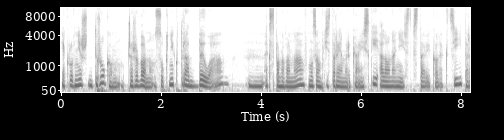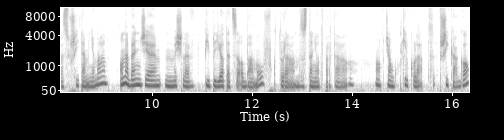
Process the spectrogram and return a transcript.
jak również drugą czerwoną suknię, która była mm, eksponowana w Muzeum Historii Amerykańskiej, ale ona nie jest w stałej kolekcji, teraz już jej tam nie ma. Ona będzie, myślę, w bibliotece Obamów, która zostanie otwarta no, w ciągu kilku lat w Chicago.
